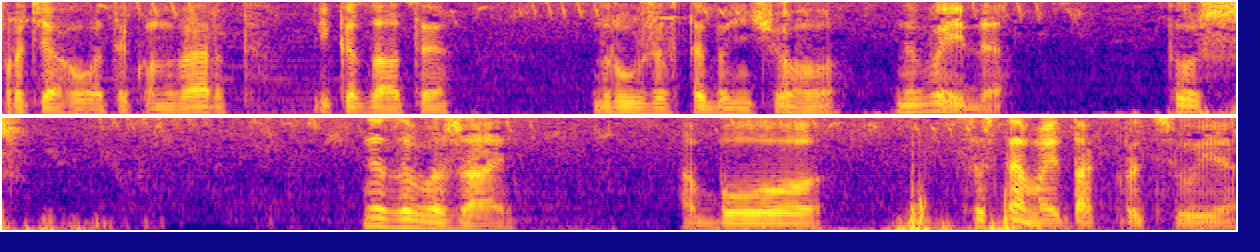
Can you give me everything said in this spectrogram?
протягувати конверт і казати, друже, в тебе нічого не вийде. Тож не заважай. Або система і так працює.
